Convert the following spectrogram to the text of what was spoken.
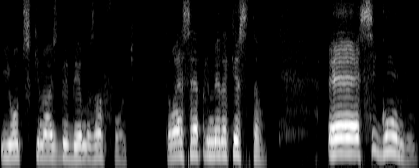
e outros que nós bebemos na fonte. Então, essa é a primeira questão. É, segundo,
